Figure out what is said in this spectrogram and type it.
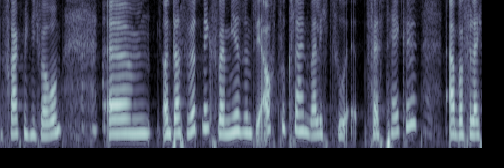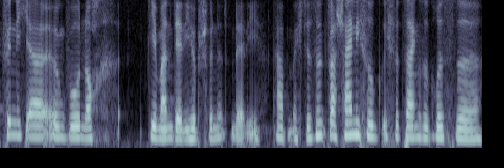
frag mich nicht warum. Ähm, und das wird nichts, bei mir sind sie auch zu klein, weil ich zu fest häkel. Aber vielleicht finde ich ja irgendwo noch jemanden, der die hübsch findet und der die haben möchte. Sind wahrscheinlich so, ich würde sagen, so Größe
